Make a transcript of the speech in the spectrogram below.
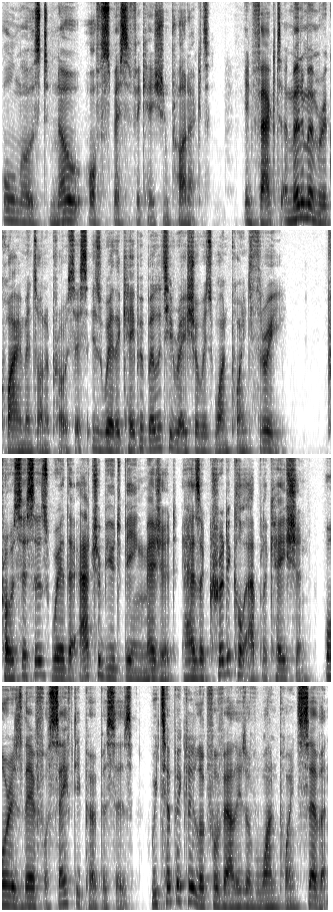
almost no off-specification product. In fact, a minimum requirement on a process is where the capability ratio is 1.3 processes where the attribute being measured has a critical application or is there for safety purposes, we typically look for values of 1.7.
